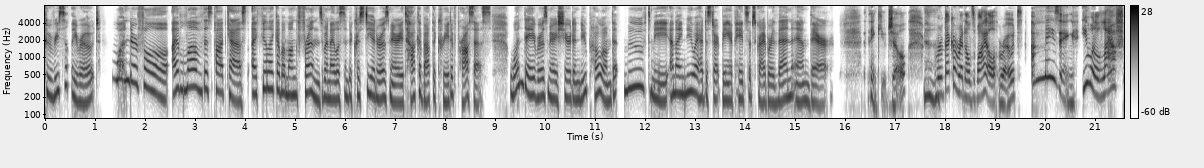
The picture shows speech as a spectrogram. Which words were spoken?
who recently wrote, Wonderful. I love this podcast. I feel like I'm among friends when I listen to Christy and Rosemary talk about the creative process. One day, Rosemary shared a new poem that moved me, and I knew I had to start being a paid subscriber then and there. Thank you, Jill. Rebecca Reynolds Weil wrote, Amazing! You will laugh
